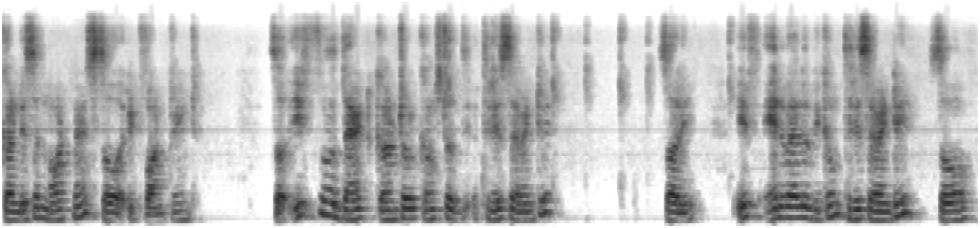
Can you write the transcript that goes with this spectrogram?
Condition not met so it won't print so if uh, that control comes to 370 sorry if n value become 370 so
